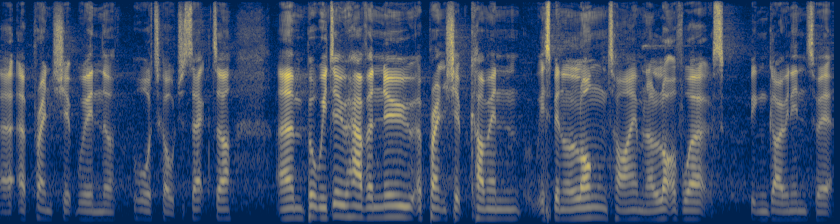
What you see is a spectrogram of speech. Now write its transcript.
uh, apprenticeship within the horticulture sector. Um, but we do have a new apprenticeship coming. It's been a long time and a lot of work's been going into it.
